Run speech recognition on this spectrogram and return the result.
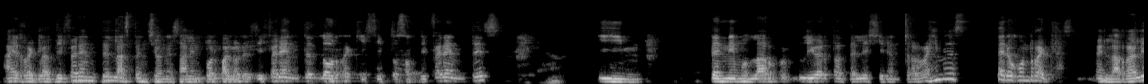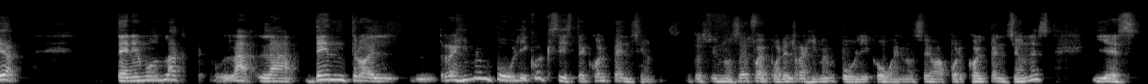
hay reglas diferentes, las pensiones salen por valores diferentes, los requisitos son diferentes y tenemos la libertad de elegir entre regímenes, pero con reglas, en la realidad. Tenemos la, la, dentro del régimen público existe colpensiones. Entonces, si uno se fue por el régimen público, bueno, se va por colpensiones y es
